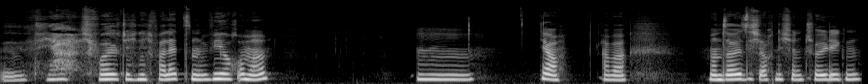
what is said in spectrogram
mm, ja, ich wollte dich nicht verletzen, wie auch immer. Mm, ja, aber man soll sich auch nicht entschuldigen,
